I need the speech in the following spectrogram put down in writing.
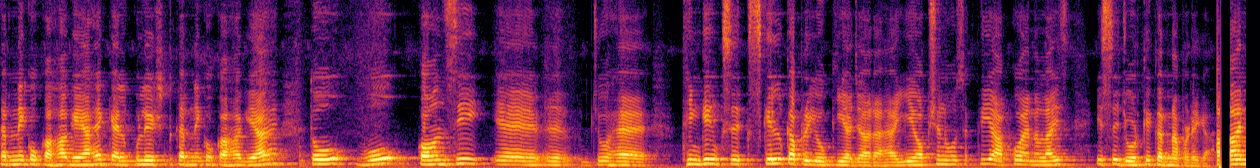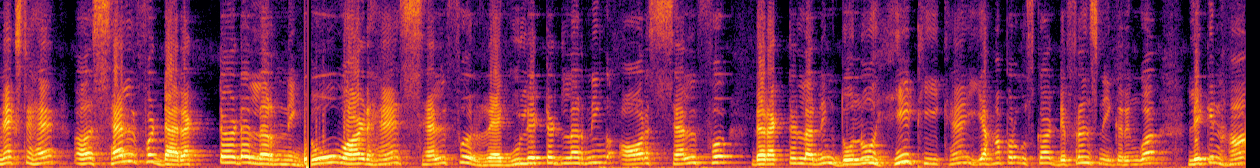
करने को कहा गया है कैलकुलेट करने को कहा गया है। तो वो कौन सी ए, ए, जो है थिंकिंग स्किल का प्रयोग किया जा रहा है। ये ऑप्शन हो सकती है आपको एनालाइज इससे जोड़ के करना पड़ेगा। नेक्स्ट uh, है सेल्फ डायरेक्टेड लर्निंग दो वर्ड हैं सेल्फ रेगुलेटेड लर्निंग और सेल्फ डायरेक्टेड लर्निंग दोनों ही ठीक हैं, यहाँ पर उसका डिफरेंस नहीं करूँगा। लेकिन हाँ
